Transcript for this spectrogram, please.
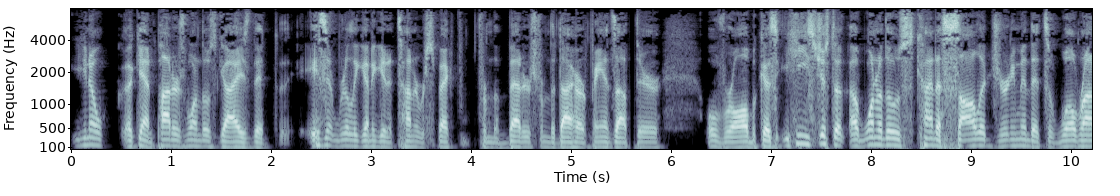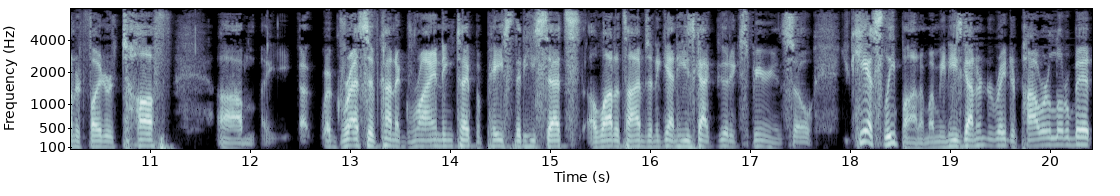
you know, again, Potter's one of those guys that isn't really going to get a ton of respect from the betters, from the diehard fans out there overall, because he's just a, a one of those kind of solid journeymen that's a well-rounded fighter, tough, um, aggressive kind of grinding type of pace that he sets a lot of times. And again, he's got good experience. So you can't sleep on him. I mean, he's got underrated power a little bit.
